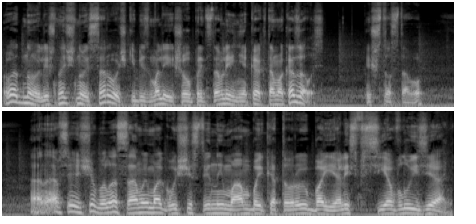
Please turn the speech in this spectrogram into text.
в одной лишь ночной сорочке без малейшего представления, как там оказалось. И что с того? Она все еще была самой могущественной мамбой, которую боялись все в Луизиане.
